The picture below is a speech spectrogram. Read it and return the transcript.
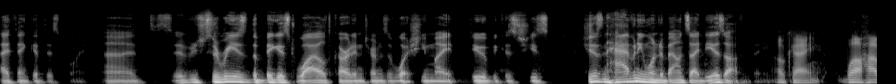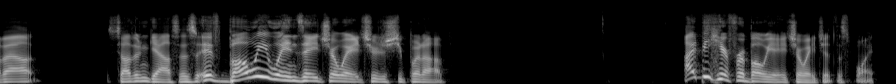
I think at this point, uh, Cirie is the biggest wild card in terms of what she might do because she's she doesn't have anyone to bounce ideas off of anymore. Okay. Well, how about Southern Gal says if Bowie wins HOH, who does she put up? I'd be here for a Bowie HOH at this point.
